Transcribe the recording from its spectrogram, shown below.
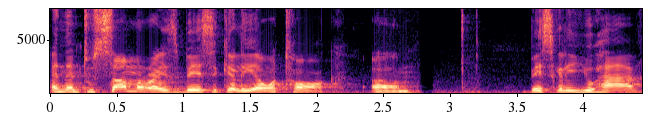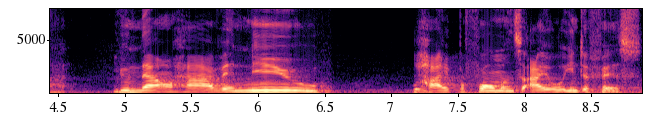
And then to summarize basically our talk, um, basically you have, you now have a new high performance IO interface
